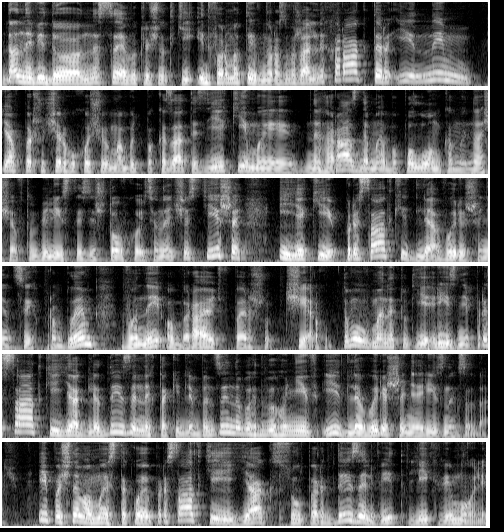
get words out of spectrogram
Дане відео несе виключно такий інформативно-розважальний характер, і ним я в першу чергу хочу, мабуть, показати, з якими негараздами або поломками наші автомобілісти зіштовхуються найчастіше, і які присадки для вирішення цих проблем вони обирають в першу чергу. Тому в мене тут є різні присадки, як для дизельних, так і для бензинових двигунів, і для вирішення різних задач. І почнемо ми з такої присадки, як супердизель від Liqui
